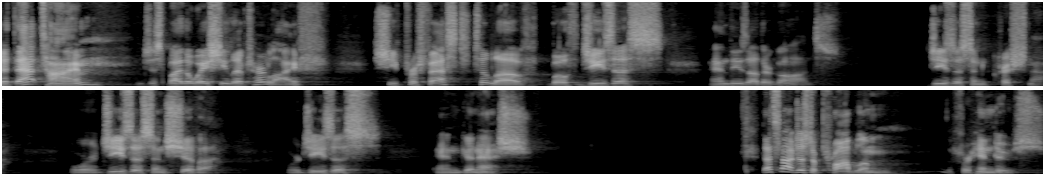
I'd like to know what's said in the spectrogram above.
at that time, just by the way she lived her life, she professed to love both Jesus and these other gods Jesus and Krishna, or Jesus and Shiva, or Jesus and Ganesh. That's not just a problem for Hindus.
